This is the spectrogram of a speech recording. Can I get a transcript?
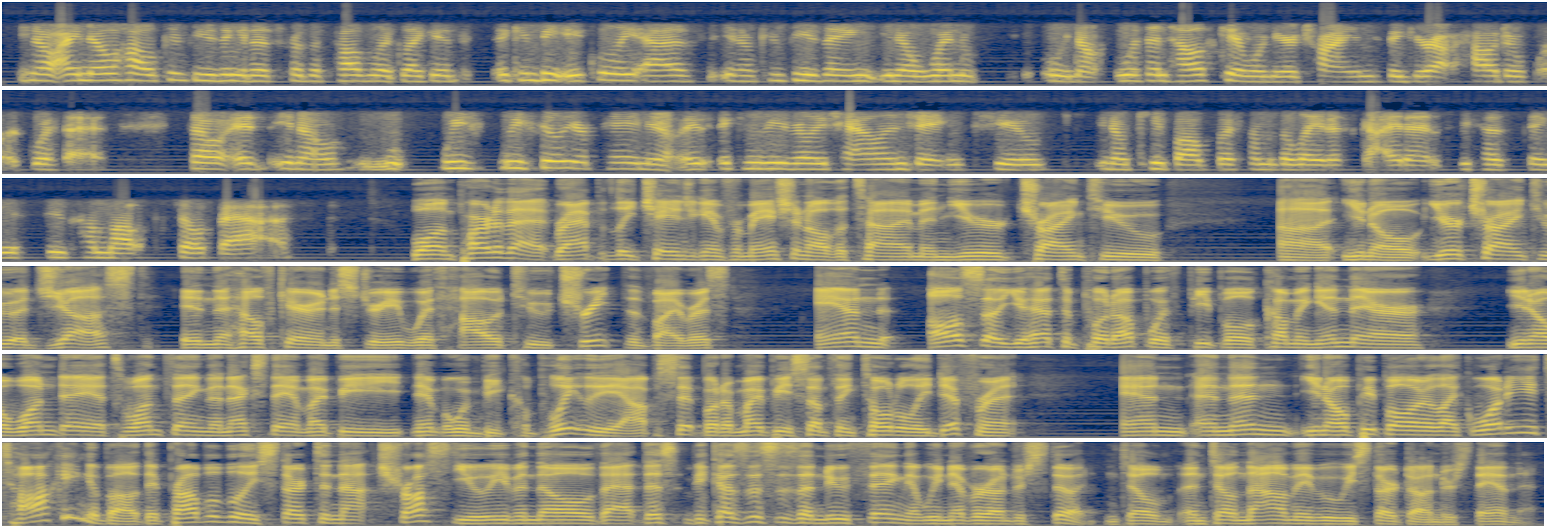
you know, I know how confusing it is for the public. Like it, it can be equally as you know confusing. You know, when you know within healthcare when you're trying to figure out how to work with it. So it, you know, we we feel your pain. You know, it, it can be really challenging to you know keep up with some of the latest guidance because things do come out so fast. Well, and part of that rapidly changing information all the time, and you're trying to, uh, you know, you're trying to adjust in the healthcare industry with how to treat the virus and also, you have to put up with people coming in there. You know, one day it's one thing, the next day it might be it would be completely the opposite, but it might be something totally different. And and then you know people are like, "What are you talking about?" They probably start to not trust you, even though that this because this is a new thing that we never understood until until now. Maybe we start to understand that.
